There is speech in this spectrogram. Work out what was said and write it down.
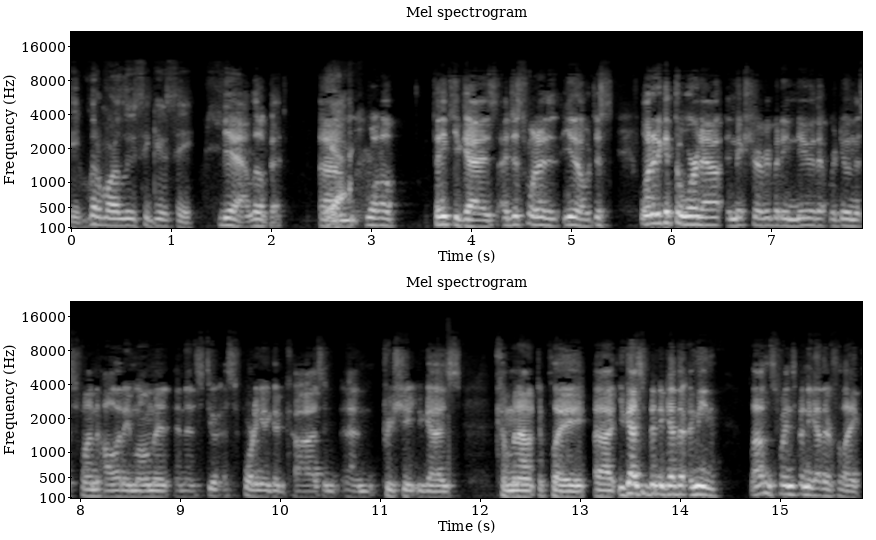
A little more loosey goosey. Yeah, a little bit. Um, Yeah. Well, thank you guys. I just wanted to, you know, just wanted to get the word out and make sure everybody knew that we're doing this fun holiday moment and that's do, supporting a good cause and, and appreciate you guys coming out to play. Uh, you guys have been together. I mean, Louden Swain's been together for like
